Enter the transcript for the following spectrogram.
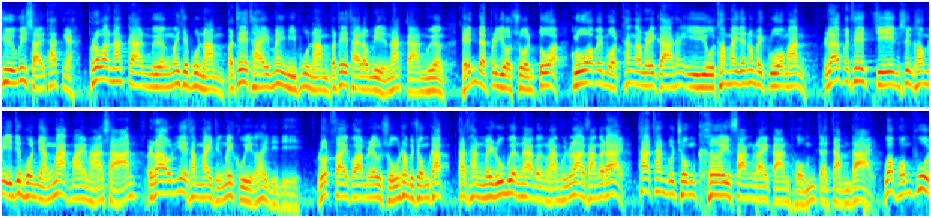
คือวิสัยทัศน์ไง เพราะว่านักการเมืองไม่ใช่ผู้นำประเทศไทยไม่มีผู้นำประเทศไทยเรามีแต่นักการเมือง เห็นแต่ประโยชน์ส่วนตัว กลัวไปหมดทั้งอเมริกาทั้ง EU ทำไมจะต้องไปกลัวมันและประเทศจีนซึ่งเขามีอิทธิพลอย่างมากมายมหาศาลเราเนี่ยทำไมถึงไม่คุยกับเขาให้ดีๆ รถไฟความเร็วสูงท่านผู้ชมครับ ถ้าท่านไม่รู้เบื้องหน้าเบื้องหลังผมจะเล่าให้ฟังก็ได้ ถ้าท่านผู้ชมเคยฟังรายการผมจะจำได้ ว่าผมพูด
